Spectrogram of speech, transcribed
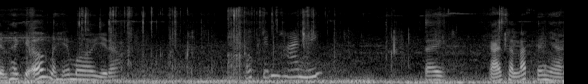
Nhìn thấy cái ớt này hé mơi vậy đó. Ớt chín hai miếng. Đây cải salad cả nhà.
